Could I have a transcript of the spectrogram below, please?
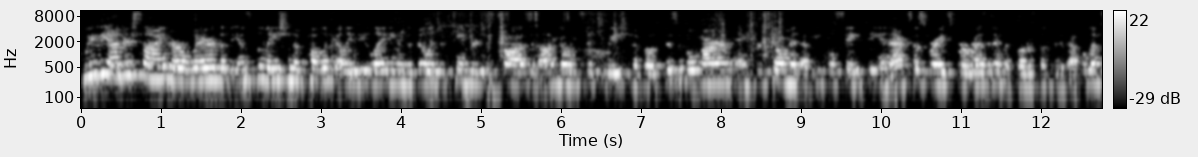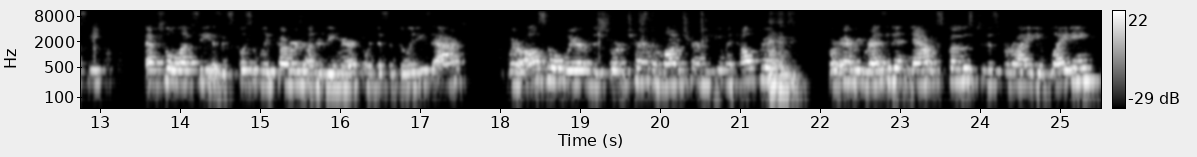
We, the undersigned, are aware that the installation of public LED lighting in the village of Cambridge has caused an ongoing situation of both physical harm and curtailment of equal safety and access rights for a resident with photosensitive epilepsy. Epilepsy is explicitly covered under the American with Disabilities Act. We're also aware of the short-term and long-term human health risks for every resident now exposed to this variety of lighting.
